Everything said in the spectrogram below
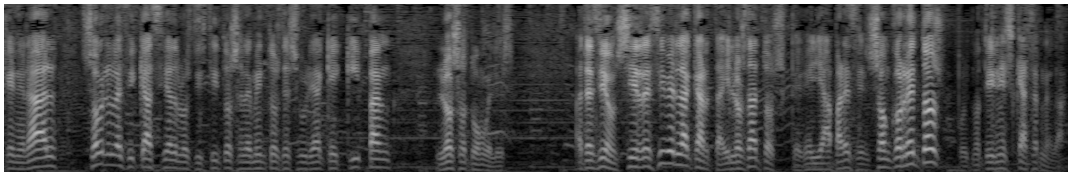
general sobre la eficacia de los distintos elementos de seguridad que equipan los automóviles. Atención, si recibes la carta y los datos que en ella aparecen son correctos, pues no tienes que hacer nada.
